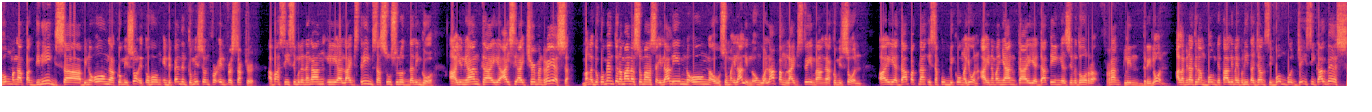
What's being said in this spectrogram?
hong mga pagdinig sa binuong uh, komisyon, ito hong Independent Commission for Infrastructure. Aba, sisimulan na ngang i-live stream sa susunod na linggo. Ayon yan kay ICI Chairman Reyes, mga dokumento naman na sumasa ilalim noong o sumailalim noong wala pang live stream ang uh, komisyon ay uh, dapat nang isa publiko ngayon. Ay naman yan kay dating Senador Franklin Drilon. Alamin natin ang buong detalye. May balita dyan si Bombo JC Galvez.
